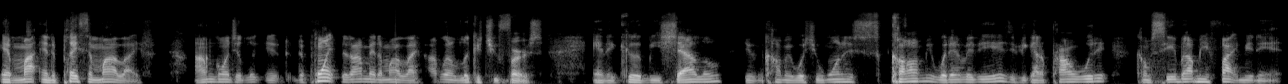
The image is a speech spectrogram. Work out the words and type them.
In my in the place in my life, I'm going to look at the point that I'm at in my life. I'm going to look at you first, and it could be shallow. You can call me what you want to call me, whatever it is. If you got a problem with it, come see about me fight me then.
